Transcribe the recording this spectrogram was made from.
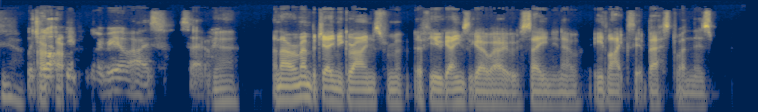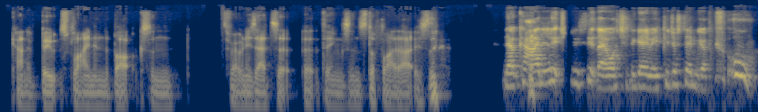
Yeah. which a lot of people don't realise. So Yeah. And I remember Jamie Grimes from a, a few games ago where he was saying, you know, he likes it best when there's kind of boots flying in the box and throwing his heads at, at things and stuff like that. Is now, can I literally sit there watching the game? You could just hear me go, "Ooh."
